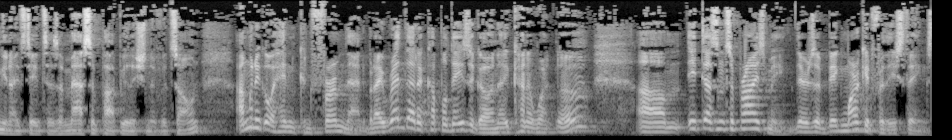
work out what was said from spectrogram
United States has a massive population of its own. I'm going to go ahead and confirm that. But I read that a couple days ago, and I kind of went, oh. Um, it doesn't surprise me. There's a big market for these things.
